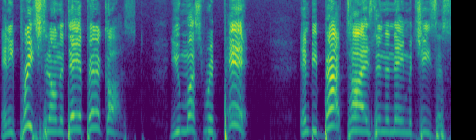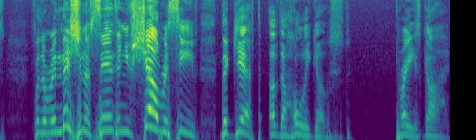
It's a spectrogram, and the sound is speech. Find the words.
and he preached it on the day of Pentecost. You must repent and be baptized in the name of Jesus for the remission of sins, and you shall receive the gift of the Holy Ghost. Praise God.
